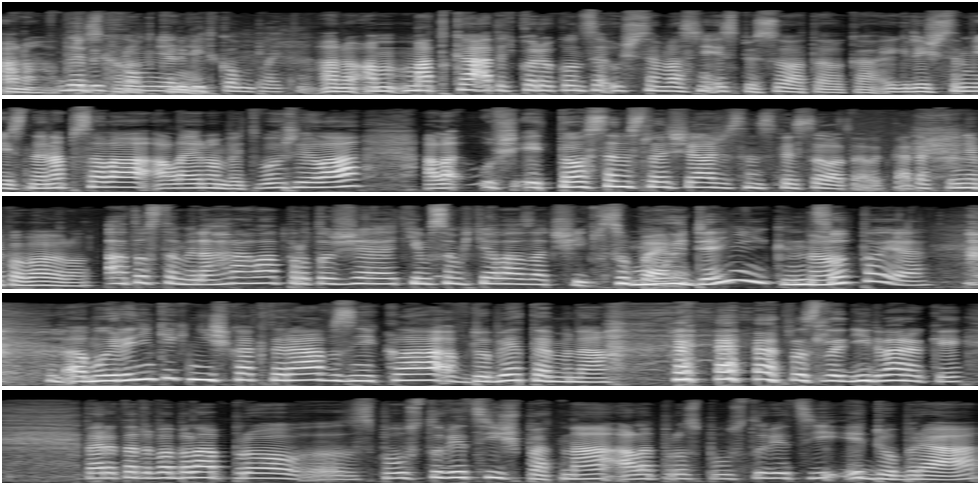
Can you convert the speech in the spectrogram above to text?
Ano, kde bychom měli být kompletní. Ano, a matka a teďko dokonce už jsem vlastně i spisovatelka. I když jsem nic nenapsala, ale jenom vytvořila, ale už i to jsem slyšela, že jsem spisovatelka, tak to mě pobavilo. A to jste mi nahrála, protože tím jsem chtěla začít. Super. Můj deník, no. co to je? Můj deník je knížka, která vznikla v době temna, poslední dva roky. Tady ta doba byla pro eh, spoustu věcí špatná, ale pro spoustu věcí i dobrá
